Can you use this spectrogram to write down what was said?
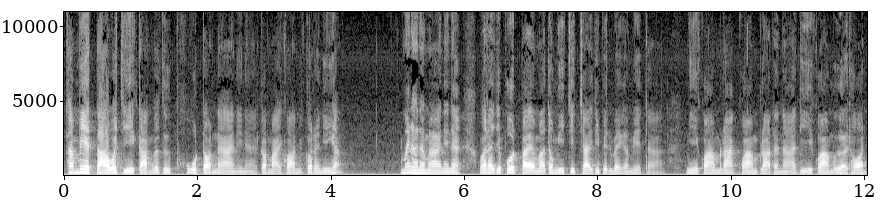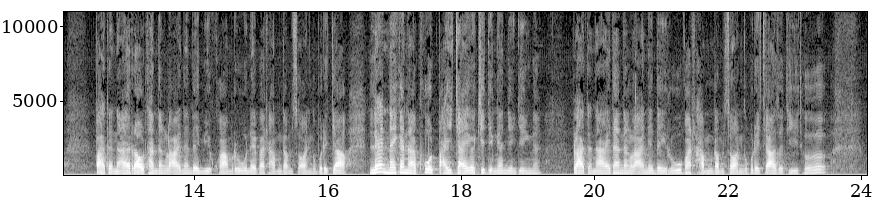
ถ้าเมตตาวจีกรรมก็คือพูดต่อหน้านี่นะก็หมายความมีกรณีเงี้ยไม่นานามาเนี่ยนะเวลาจะพูดไปออกมาต้องมีจิตใจที่เป็นไปกับเมตตา มีความรักความปรารถนาดีความเมื่อทอน ปรารถนาเราท่านทั้งหลายนั้นได้มีความรู้ในพระธรรมคำสอนของพระพุทธเจ้า และในขณะพูดไปใจก็คิดอย่างนั้นจริงๆนะปรารถนาให้ท่านทั้งหลายเนี่ยได้รู้พระธรรมคำสอนของพระพุทธเจ้าสักทีเถอะ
